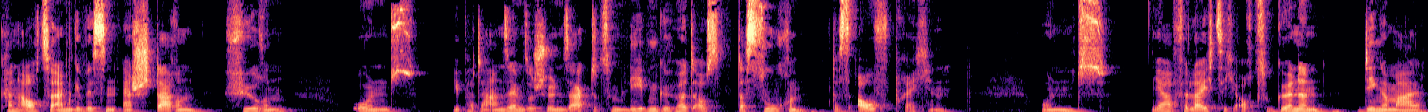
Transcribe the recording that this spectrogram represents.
kann auch zu einem gewissen Erstarren führen. Und wie Pater Anselm so schön sagte, zum Leben gehört aus das Suchen, das Aufbrechen und ja, vielleicht sich auch zu gönnen, Dinge mal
